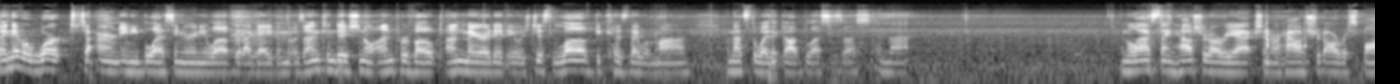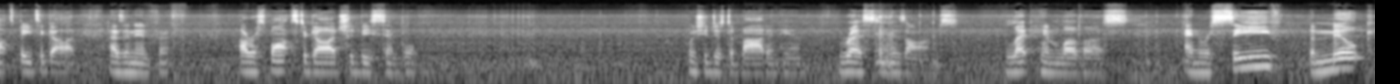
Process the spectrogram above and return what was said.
They never worked to earn any blessing or any love that I gave them. It was unconditional, unprovoked, unmerited. It was just love because they were mine. And that's the way that God blesses us in that. And the last thing, how should our reaction or how should our response be to God as an infant? Our response to God should be simple. We should just abide in Him, rest in His arms, let Him love us, and receive the milk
